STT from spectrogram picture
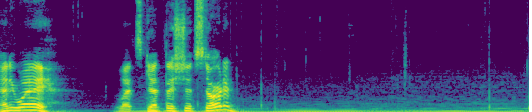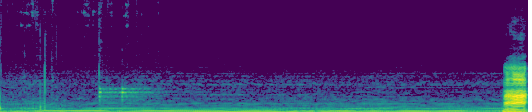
Anyway, let's get this shit started. Aha.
